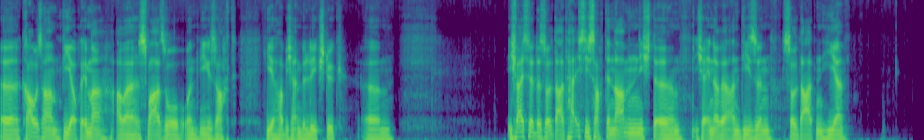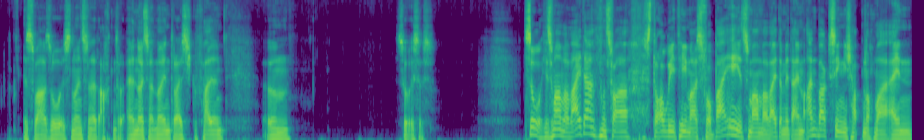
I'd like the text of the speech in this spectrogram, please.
äh, grausam, wie auch immer, aber es war so und wie gesagt, hier habe ich ein Belegstück. Ähm, ich weiß, wer der Soldat heißt, ich sage den Namen nicht. Äh, ich erinnere an diesen Soldaten hier. Es war so, ist 1938, äh, 1939 gefallen. Ähm, so ist es. So, jetzt machen wir weiter. Und zwar, das traurige Thema ist vorbei. Jetzt machen wir weiter mit einem Unboxing. Ich habe nochmal ein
